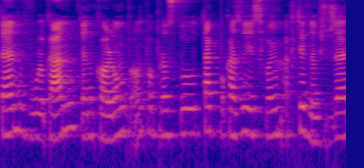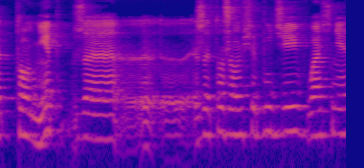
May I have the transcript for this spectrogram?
ten wulkan, ten Kolumb, on po prostu tak pokazuje swoją aktywność, że to nie, że, że to, że on się budzi właśnie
